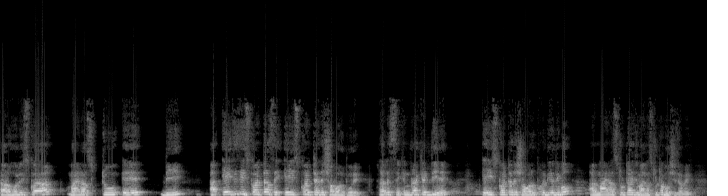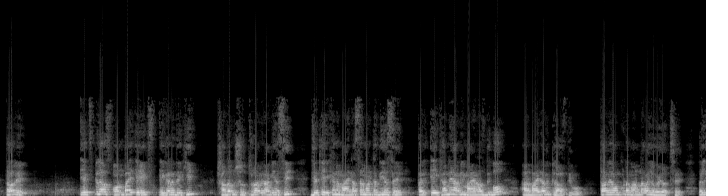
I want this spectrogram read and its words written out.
তার whole square minus two A B আর এই যে স্কোয়ারটা আছে, এই স্কোয়ারটা এদের সবার উপরে। তাহলে সেকেন্ড ব্র্যাকেট দিয়ে এই স্কোয়ারটাতে সবার উপরে দিয়ে দিব, আর মাইনাস টুটা যে মাইনাস টুটা বসে যাবে। তাহলে X plus one by X এখানে দেখি সাধারণ সূত্র আমি নামিয়েছি যেহেতু এখানে মাইনাসের মানটা দিয়েছে, তাহলে এখানে আমি মাইনাস দিব আর বাইরে আমি প্লাস দিব। তাহলে অঙ্কটা মান নামাইলে হয়ে যাচ্ছে। তাহলে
